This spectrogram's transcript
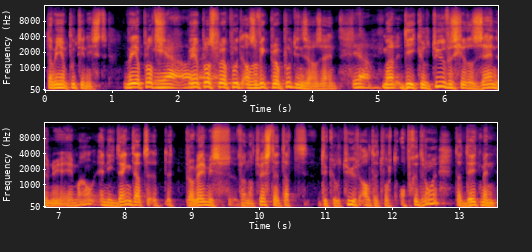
dan ben je een Poetinist ben je plots, ja, ben je plots pro-Putin, alsof ik pro-Putin zou zijn. Ja. Maar die cultuurverschillen zijn er nu eenmaal. En ik denk dat het, het, probleem is van het Westen dat de cultuur altijd wordt opgedrongen. Dat, deed men,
